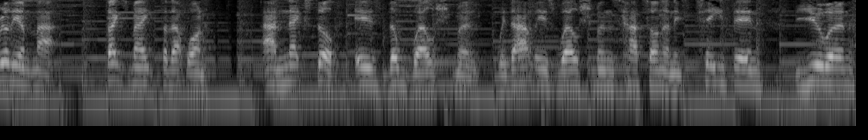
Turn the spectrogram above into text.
Brilliant, Matt. Thanks, mate, for that one. And next up is the Welshman. Without his Welshman's hat on and his teeth in, Iwan,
